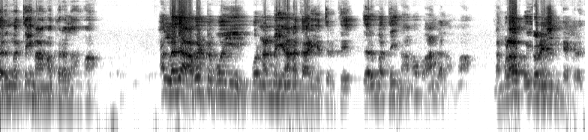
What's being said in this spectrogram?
தர்மத்தை நாம பெறலாமா? அல்லது அவர்கிட்ட போய் ஒரு நன்மையான காரியத்திற்கு தர்மத்தை நாம வாங்கலாமா? நம்மளா போய் டொனேஷன் கேட்கறது.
